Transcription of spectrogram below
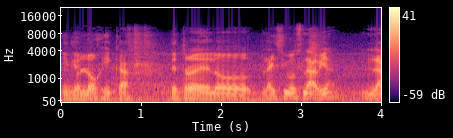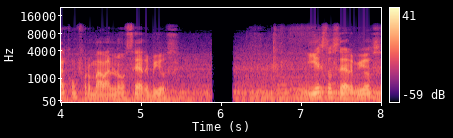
ideológica, dentro de la Yugoslavia, la conformaban los serbios. Y estos serbios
